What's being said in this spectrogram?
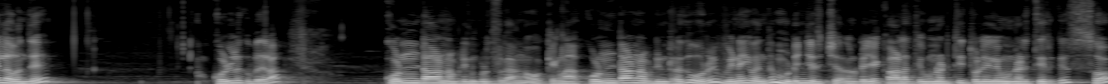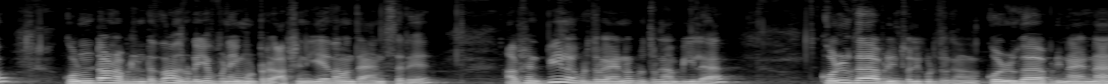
ஏல வந்து கொல்லுக்கு பதிலாக கொண்டான் அப்படின்னு கொடுத்துருக்காங்க. ஓகேங்களா? கொண்டான் அப்படின்றது ஒரு வினை வந்து முடிஞ்சிருச்சு. அதனுடைய காலத்தை உணர்த்தி தொழிலை உணர்த்தி ஸோ கொண்டான் அப்படின்றது தான் அதனுடைய வினைமுற்று. ஆப்ஷன் ஏ தான் வந்து ஆன்சரு ஆப்ஷன் பியில் கொடுத்துருக்காங்க என்ன கொடுத்துருக்காங்க? பியில் கொள்க அப்படின்னு சொல்லி கொடுத்துருக்காங்க. கொள்க அப்படின்னா என்ன?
